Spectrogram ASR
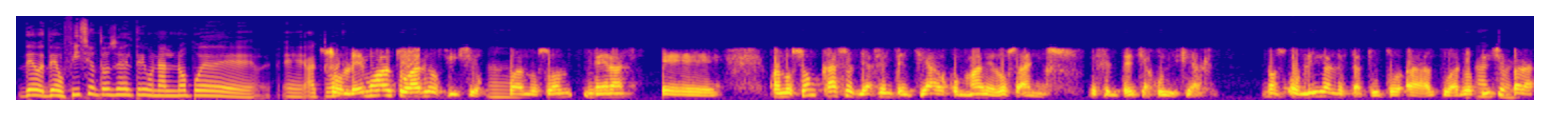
De, oficio, entonces, el tribunal no puede eh, actuar. Solemos actuar de oficio ah. cuando son meras, eh, cuando son casos ya sentenciados con más de dos años de sentencia judicial. Nos obliga el estatuto a actuar de oficio para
